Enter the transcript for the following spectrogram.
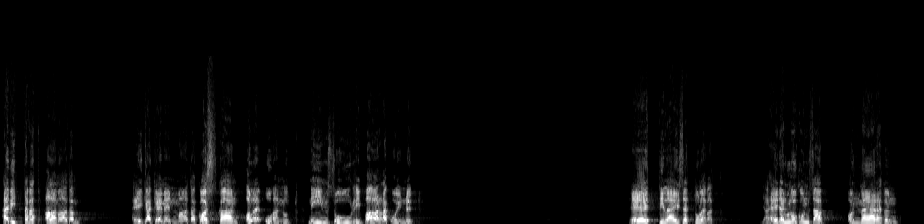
hävittävät alamaata, eikä Kemenmaata koskaan ole uhannut niin suuri vaara kuin nyt. Heettiläiset tulevat, ja heidän lukunsa on määrätön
